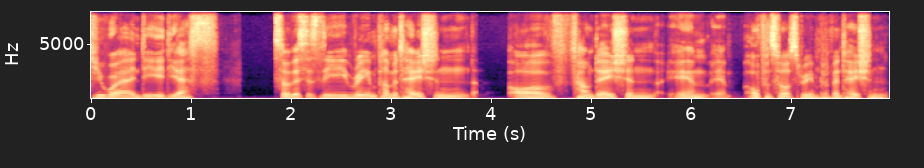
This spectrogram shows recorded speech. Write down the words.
You were indeed, yes. So, this is the re implementation of Foundation in, open source re-implementation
